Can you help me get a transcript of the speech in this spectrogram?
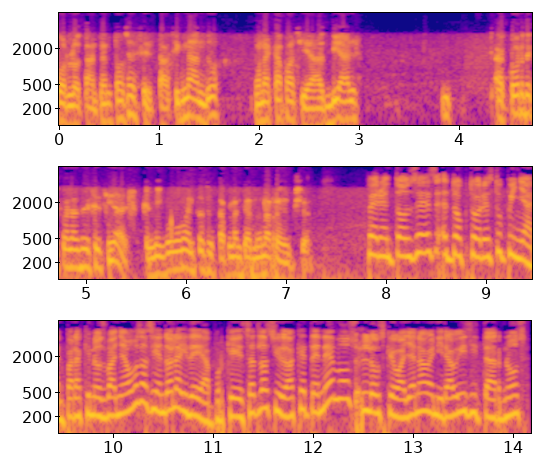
Por lo tanto, entonces se está asignando una capacidad vial acorde con las necesidades. En ningún momento se está planteando una reducción. Pero entonces, doctor Estupiñán, para que nos vayamos haciendo la idea, porque esta es la ciudad que tenemos, los que vayan a venir a visitarnos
